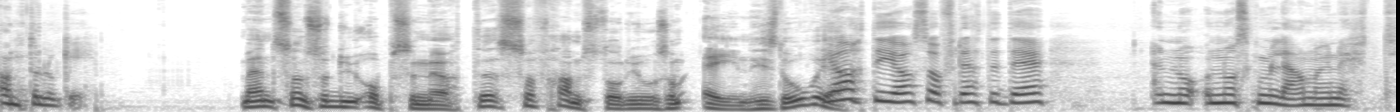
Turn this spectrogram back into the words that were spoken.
antologi. Men sånn som du oppsummerte, så framstår det jo som én historie. Ja, det gjør så, for det, nå, nå, skal vi lære noe nytt.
